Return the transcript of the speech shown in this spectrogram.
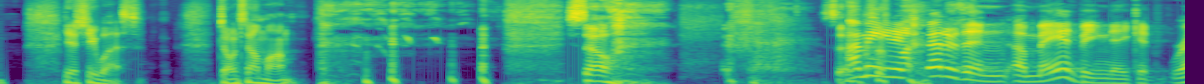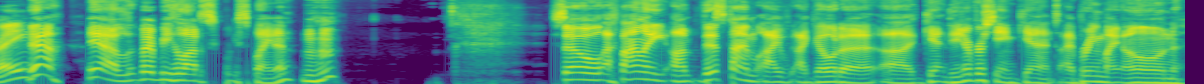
yes, she was. Don't tell mom. so, so, I mean, it's better than a man being naked, right? Yeah, yeah. There'd be a lot of explaining. Mm-hmm. So I finally, um, this time I, I go to uh, Ghent, the university in Ghent. I bring my own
